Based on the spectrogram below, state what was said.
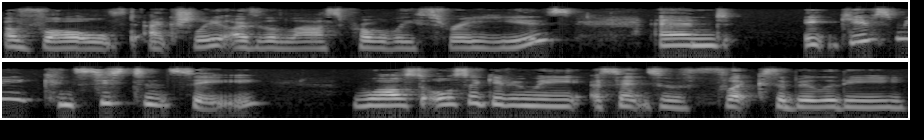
evolved actually over the last probably three years. And it gives me consistency whilst also giving me a sense of flexibility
